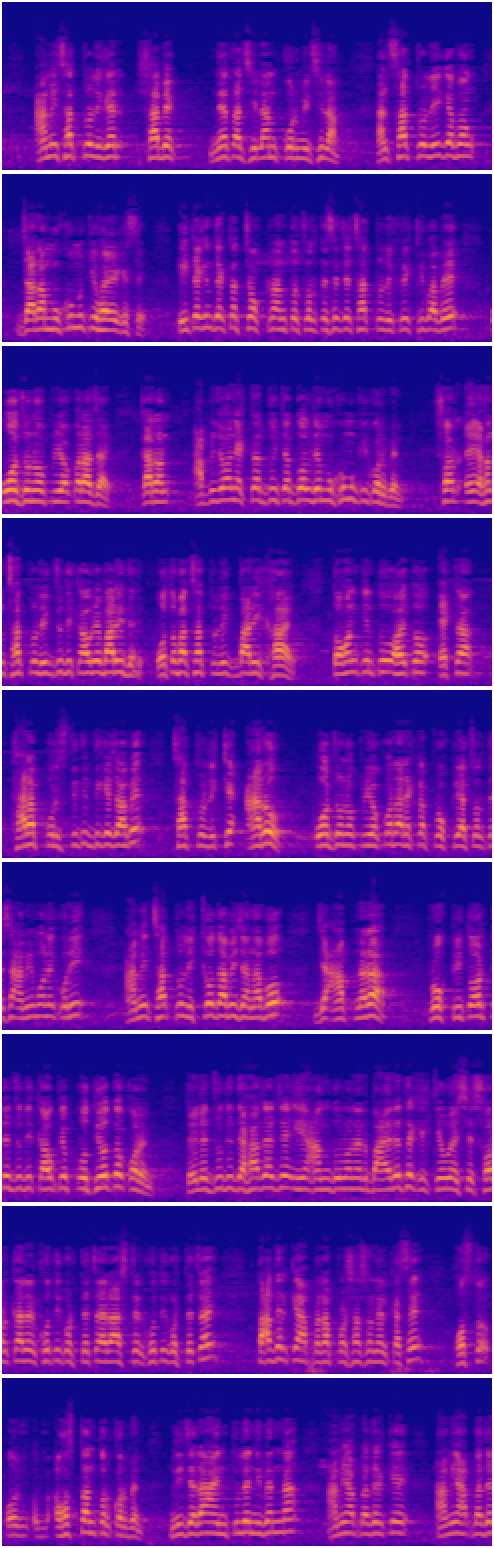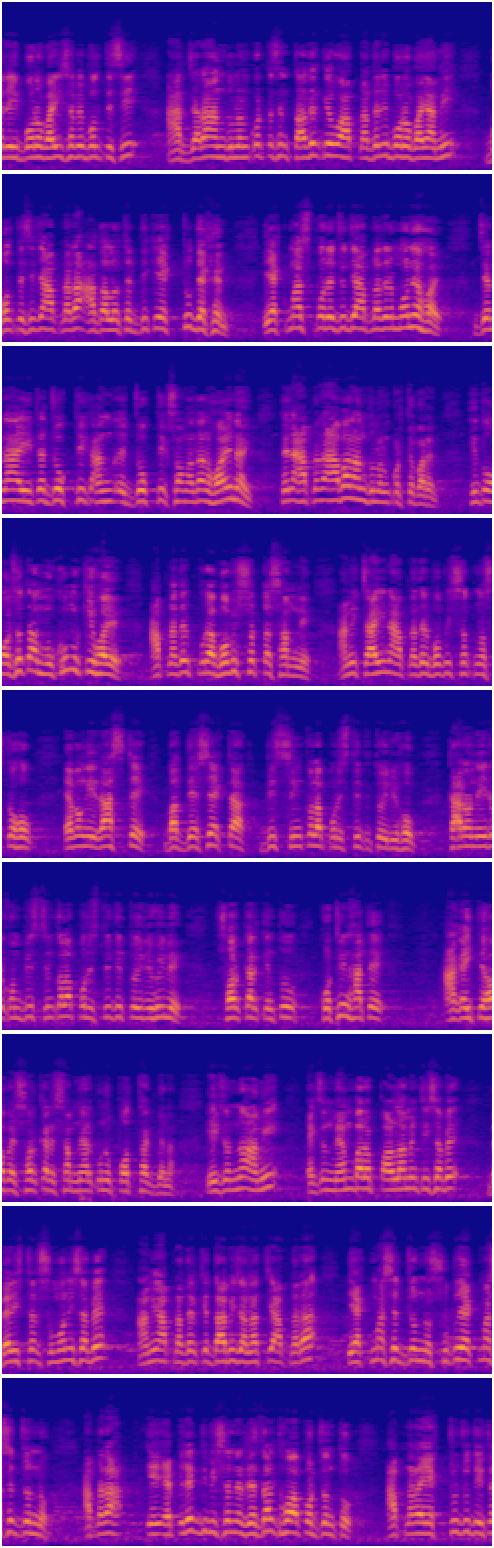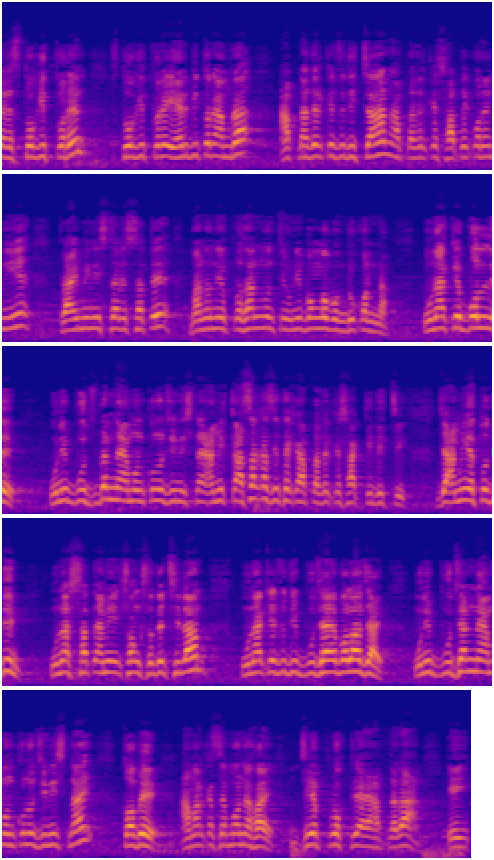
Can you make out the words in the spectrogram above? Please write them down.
আমি ছাত্রলীগের সাবেক নেতা ছিলাম, কর্মী ছিলাম। আর ছাত্রলীগ এবং যারা মুখোমুখি হয়ে গেছে, এটা কিন্তু একটা চক্রান্ত চলতেছে যে ছাত্রলীগকে কীভাবে অজনপ্রিয় করা যায়। কারণ আপনি যখন একটা দুইটা দলরে মুখোমুখি করবেন এখন ছাত্রলীগ যদি কাউরে বাড়ি দেয়, অথবা ছাত্রলীগ বাড়ি খায় তখন কিন্তু হয়তো একটা খারাপ পরিস্থিতির দিকে যাবে। ছাত্রলীগকে আরও অজনপ্রিয় করার একটা প্রক্রিয়া চলতেছে। আমি মনে করি, আমি ছাত্রলীগকেও দাবি জানাব যে আপনারা প্রকৃত অর্থে যদি কাউকে প্রতিহত করেন তাহলে যদি দেখা যায় যে এই আন্দোলনের বাইরে থেকে কেউ এসে সরকারের ক্ষতি করতে চায়, রাষ্ট্রের ক্ষতি করতে চায়, তাদেরকে আপনারা প্রশাসনের কাছে হস্ত হস্তান্তর করবেন। নিজেরা আইন তুলে নিবেন না। আমি আপনাদেরকে আমি আপনাদের এই বড় ভাই হিসাবে বলতেছি, আর যারা আন্দোলন করতেছেন তাদেরকেও আপনাদেরই বড় ভাই আমি বলতেছি যে আপনারা আদালতের দিকে একটু দেখেন। এক মাস পরে যদি আপনাদের মনে হয় যে না, এটা যৌক্তিক যৌক্তিক সমাধান হয় নাই, তাহলে আপনারা আবার আন্দোলন করতে পারেন। কিন্তু অযথা মুখোমুখি হয়ে আপনাদের পুরা ভবিষ্যৎটা সামনে। আমি চাই না আপনাদের ভবিষ্যৎ নষ্ট হোক এবং এই রাষ্ট্রে বা দেশে একটা বিশৃঙ্খলা পরিস্থিতি তৈরি হোক। কারণ এইরকম বিশৃঙ্খলা পরিস্থিতি তৈরি হইলে সরকার কিন্তু কঠিন হাতে আগাইতে হবে, সরকারের সামনে আর কোনো পথ থাকবে না। এই জন্য আমি একজন মেম্বার অফ পার্লামেন্ট হিসাবে, ব্যারিস্টার সুমন হিসাবে, আমি আপনাদেরকে দাবি জানাচ্ছি, আপনারা এক মাসের জন্য, শুধু এক মাসের জন্য, আপনারা এই অ্যাপিলেট ডিভিশনের রেজাল্ট হওয়া পর্যন্ত আপনারা একটু যদি এটা স্থগিত করেন, স্থগিত করে এর ভিতরে আমরা আপনাদেরকে যদি চান, আপনাদেরকে সাথে করে নিয়ে প্রাইম মিনিস্টারের সাথে মাননীয় প্রধানমন্ত্রী, উনি বঙ্গবন্ধু কন্যা, উনাকে বললে উনি বুঝবেন না এমন কোনো জিনিস নাই। আমি কাছাকাছি থেকে আপনাদেরকে সাক্ষী দিচ্ছি যে আমি এতদিন উনার সাথে আমি সংসদে ছিলাম, উনাকে যদি বুঝায় বলা যায়, উনি বুঝেন না এমন কোনো জিনিস নাই। তবে আমার কাছে মনে হয় যে প্রক্রিয়ায় আপনারা এই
